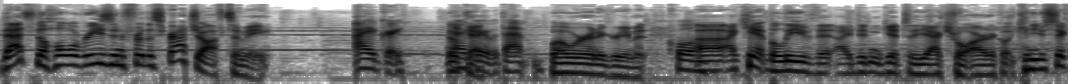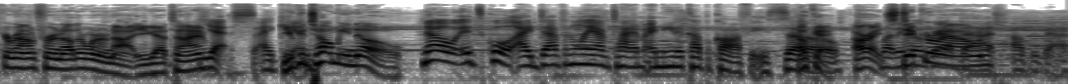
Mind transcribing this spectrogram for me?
That's the whole reason for the scratch off to me. I agree. I Okay. agree with that. Well, we're in agreement. Cool. Uh, I can't believe that I didn't get to the actual article. Can you stick around for another one or not? You got time? Yes, I can. You can tell me no. No, it's cool. I definitely have time. I need a cup of coffee. So Okay. All right. Stick around. I'll be back.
